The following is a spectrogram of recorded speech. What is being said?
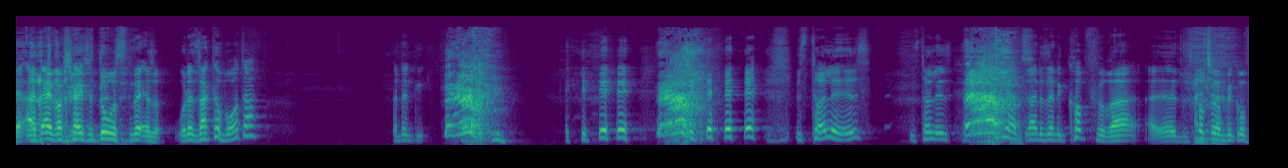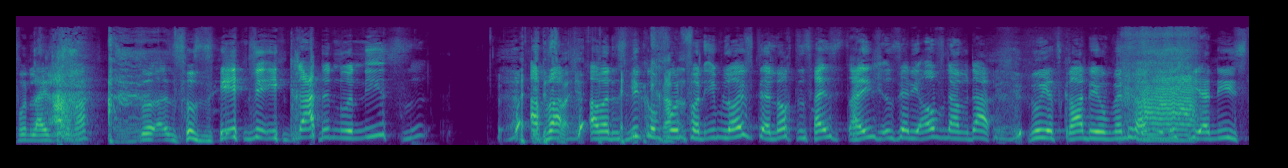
er hat einfach scheiße Durst, ne? Also, oder sagt er Water? Er das Tolle ist, das Tolle ist, sie hat gerade seine Kopfhörer, äh, das Kopfhörermikrofon leise gemacht. So, also so sehen wir ihn gerade nur niesen. Aber, war- aber das Mikrofon krass. von ihm läuft ja noch, das heißt, eigentlich ist ja die Aufnahme da. Nur jetzt gerade im Moment hören wir nicht, wie er niest.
